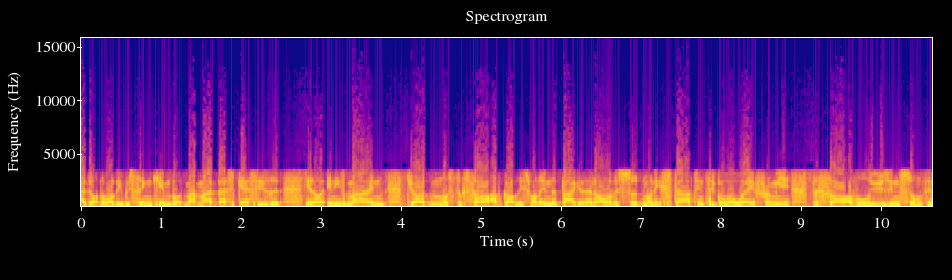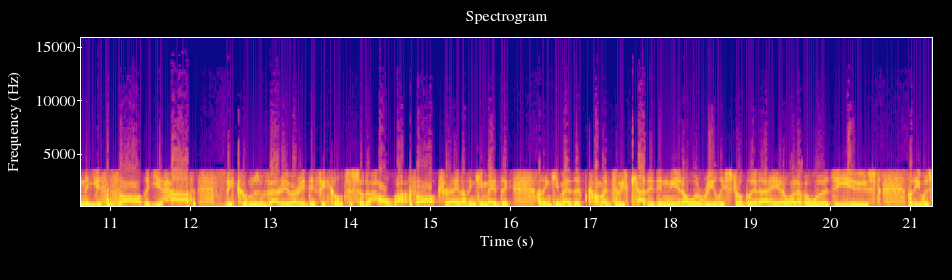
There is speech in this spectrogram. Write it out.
I don't know what he was thinking, but my, my best guess is that you know, in his mind, Jordan must have thought, "I've got this one in the bag," and then all of a sudden, when it's starting to go away from you, the thought of losing something that you thought that you had becomes very very difficult to sort of halt that thought train. I think he made the I think he made the comment to his caddy, didn't he? you know, we're really struggling out here, whatever words he used, but he was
